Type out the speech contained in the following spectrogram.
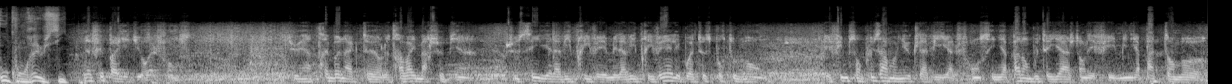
ou qu'on réussit. Ne fais pas l'idiot, Alphonse. Tu es un très bon acteur, le travail marche bien. Je sais, il y a la vie privée, mais la vie privée, elle est boiteuse pour tout le monde. Les films sont plus harmonieux que la vie, Alphonse. Il n'y a pas d'embouteillage dans les films, il n'y a pas de temps mort.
